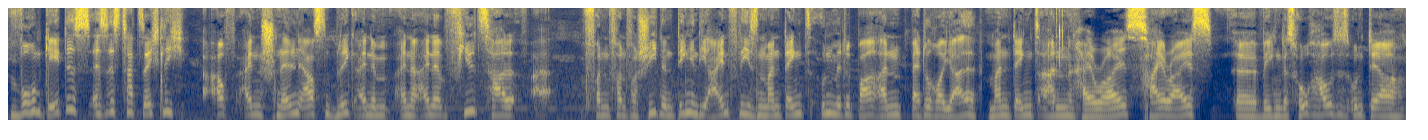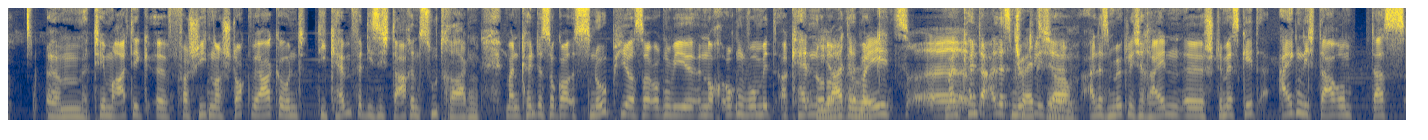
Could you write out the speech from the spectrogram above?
Worum geht es? Es ist tatsächlich auf einen schnellen ersten Blick eine, eine, eine Vielzahl äh, von, von verschiedenen Dingen, die einfließen. Man denkt unmittelbar an Battle Royale, man denkt an High Rise. High Rise äh, wegen des Hochhauses und der ähm, Thematik äh, verschiedener Stockwerke und die Kämpfe, die sich darin zutragen. Man könnte sogar Snowpiercer irgendwie noch irgendwo mit erkennen oder Ja, äh, man, Raid. Äh, man könnte alles Thread, mögliche, ja. alles mögliche rein äh. Es geht eigentlich darum, dass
